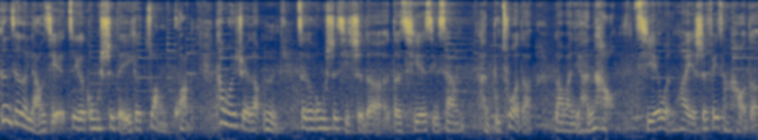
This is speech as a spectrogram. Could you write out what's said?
更加的了解这个公司的一个状况。他们会觉得，嗯，这个公司其实的的企业形象很不错的，老板也很好，企业文化也是非常好的，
